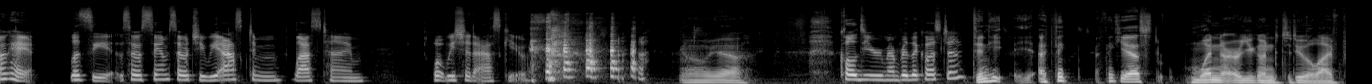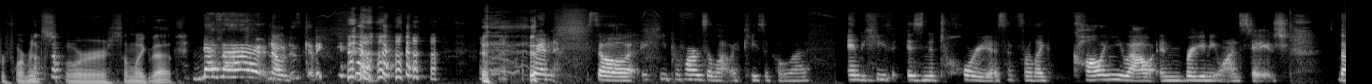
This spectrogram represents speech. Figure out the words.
Okay, let's see. So, Sam Sochi, we asked him last time what we should ask you. Oh yeah. Cole, do you remember the question? Didn't he? I think I think he asked when are you going to do a live performance or something like that. Never. No, I'm just kidding. when so he performs a lot with Keith Secola, and he is notorious for like calling you out and bringing you on stage. So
